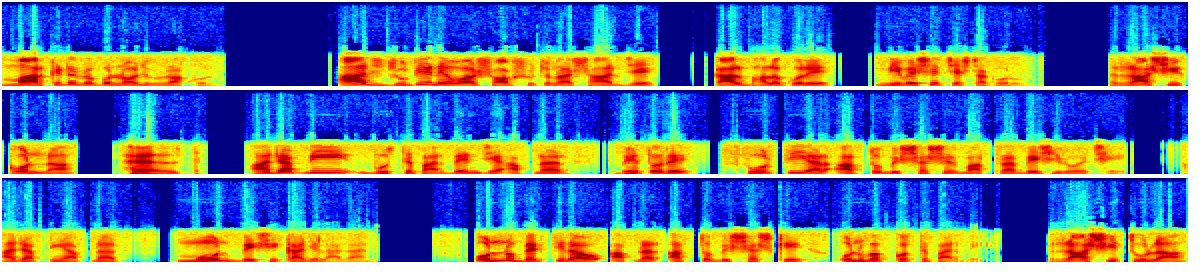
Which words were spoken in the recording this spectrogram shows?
মার্কেটের ওপর নজর রাখুন। আজ জুটিয়ে নেওয়া সব সূচনার সাহায্যে কাল ভালো করে নিবেশের চেষ্টা করুন। রাশি কন্যা হেলথ আজ আপনি বুঝতে পারবেন যে আপনার ভেতরে স্ফূর্তি আর আত্মবিশ্বাসের মাত্রা বেশি রয়েছে। আজ আপনি আপনার মন বেশি কাজে লাগান। অন্য ব্যক্তিরাও আপনার আত্মবিশ্বাসকে অনুভব করতে পারবে। রাশি তুলা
